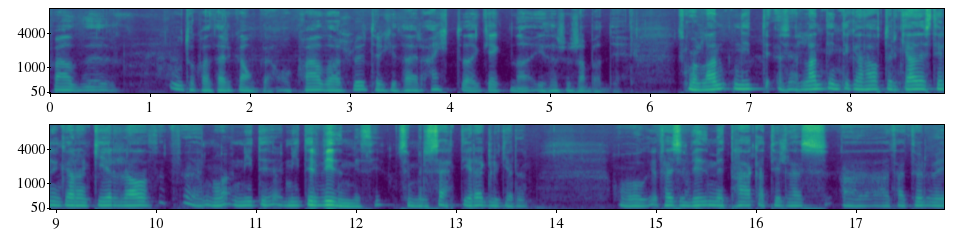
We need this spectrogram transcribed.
hvað, eh, út á hvað þær ganga og hvaða hluturki það er ættuð að gegna í þessu sambandi? Sko landindika þáttur gæðistýringar hann gerir á eh, nýtir, nýtir viðmið sem eru sett í reglugjörðum og þessi viðmið taka til þess að, að það þurfi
